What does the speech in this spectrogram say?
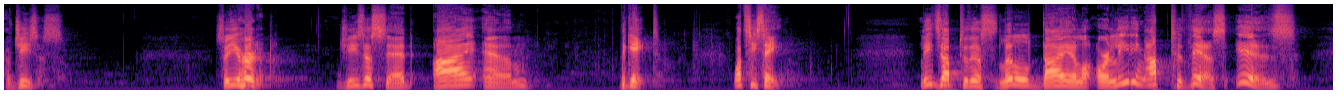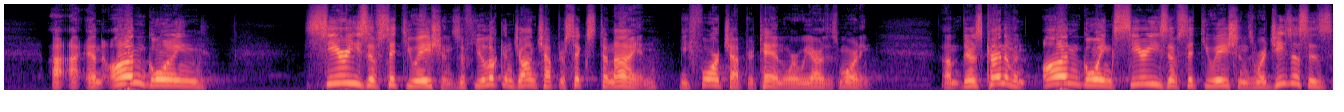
of Jesus. So you heard it. Jesus said, I am the gate. What's he saying? Leads up to this little dialogue, or leading up to this is uh, an ongoing series of situations. If you look in John chapter 6 to 9, before chapter 10, where we are this morning, um, there's kind of an ongoing series of situations where Jesus is,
